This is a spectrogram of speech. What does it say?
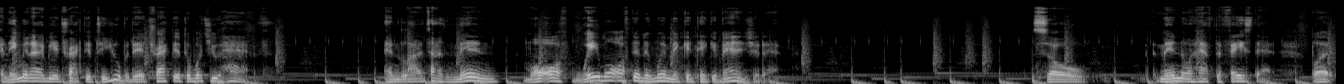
And they may not be attracted to you, but they're attracted to what you have. And a lot of times men more off way more often than women can take advantage of that. So men don't have to face that. But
